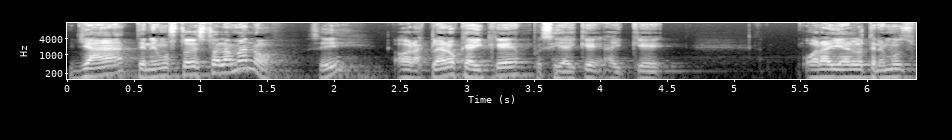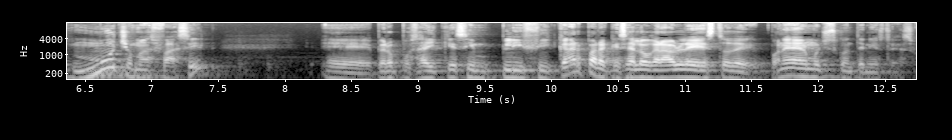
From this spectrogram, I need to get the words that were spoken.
ya tenemos todo esto a la mano, ¿sí? Ahora, claro que hay que, pues sí, hay que, hay que, ahora ya lo tenemos mucho más fácil eh, pero pues hay que simplificar para que sea lograble esto de poner muchos contenidos de eso.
